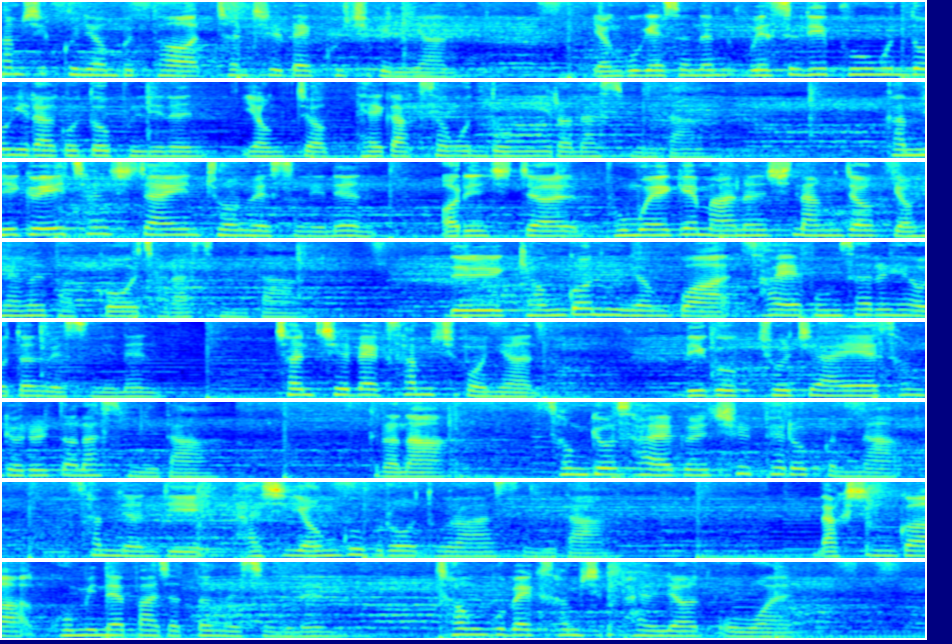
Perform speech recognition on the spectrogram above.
1639년부터 1791년 영국에서는 웨슬리 부흥운동이라고도 불리는 영적 대각성 운동이 일어났습니다. 감리교의 창시자인 존 웨슬리는 어린 시절 부모에게 많은 신앙적 영향을 받고 자랐습니다. 늘 경건 훈련과 사회 봉사를 해오던 웨슬리는 1735년 미국 조지아의 선교를 떠났습니다. 그러나 선교 사역은 실패로 끝나 3년 뒤 다시 영국으로 돌아왔습니다. 낙심과 고민에 빠졌던 웨슬리는 1938년 5월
